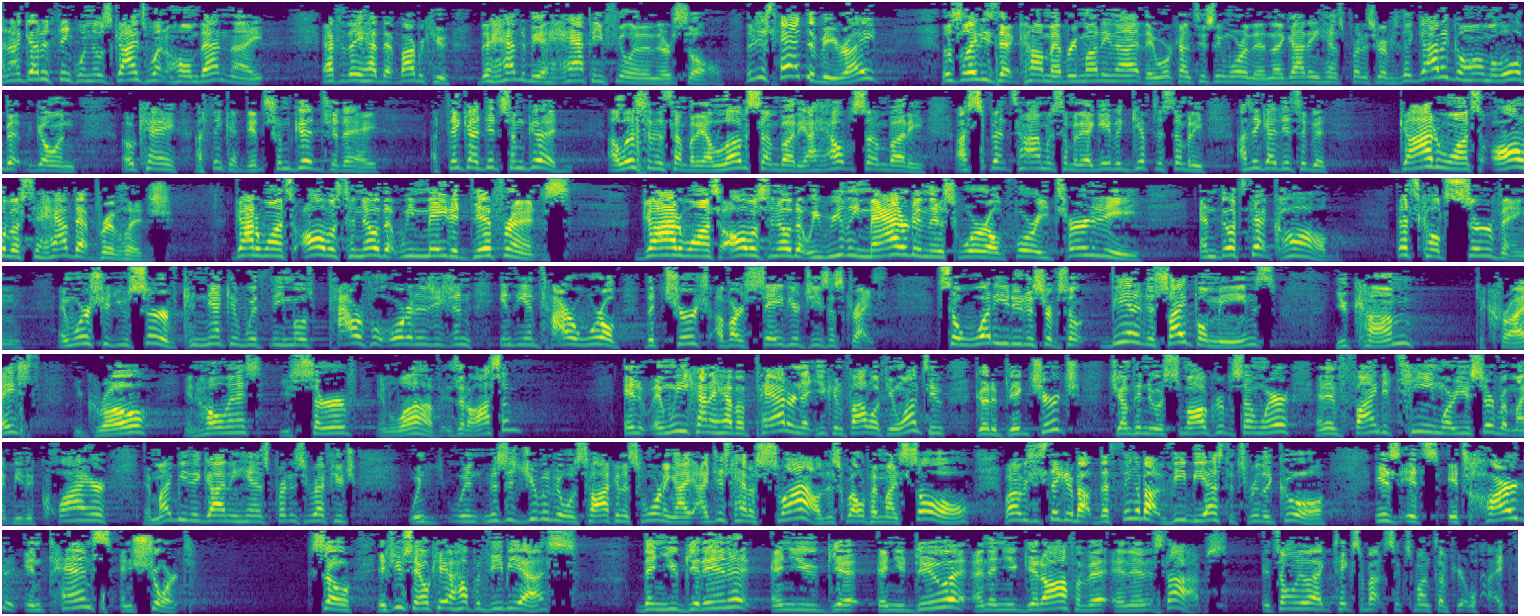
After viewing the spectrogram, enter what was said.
And I got to think when those guys went home that night, after they had that barbecue, there had to be a happy feeling in their soul. There just had to be, right? Those ladies that come every Monday night, they work on Tuesday morning, then they got enhanced refuge. They got to go home a little bit going, okay, I think I did some good today. I think I did some good. I listened to somebody. I loved somebody. I helped somebody. I spent time with somebody. I gave a gift to somebody. I think I did some good. God wants all of us to have that privilege. God wants all of us to know that we made a difference. God wants all of us to know that we really mattered in this world for eternity. And what's that called? That's called serving. And where should you serve? Connected with the most powerful organization in the entire world, the church of our Savior Jesus Christ. So, what do you do to serve? So, being a disciple means you come to Christ, you grow in holiness, you serve in love. Is it awesome? And, and we kind of have a pattern that you can follow if you want to. Go to big church, jump into a small group somewhere, and then find a team where you serve. It might be the choir, it might be the Guiding Hands Pregnancy Refuge. When, when Mrs. Jubenville was talking this morning, I, I just had a smile just well up in my soul when I was just thinking about the thing about VBS that's really cool is it's, it's hard, intense, and short. So if you say, okay, I'll help with VBS, then you get in it and you get and you do it and then you get off of it and then it stops. It's only like takes about six months of your life.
